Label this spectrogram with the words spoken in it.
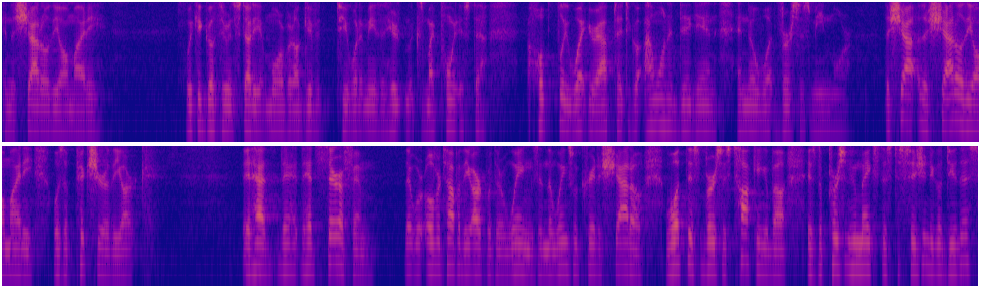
in the shadow of the Almighty. We could go through and study it more, but I'll give it to you what it means. And here, because my point is to hopefully whet your appetite to go, I want to dig in and know what verses mean more. The, sh- the shadow of the Almighty was a picture of the ark. It had, they had seraphim that were over top of the ark with their wings, and the wings would create a shadow. What this verse is talking about is the person who makes this decision to go do this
